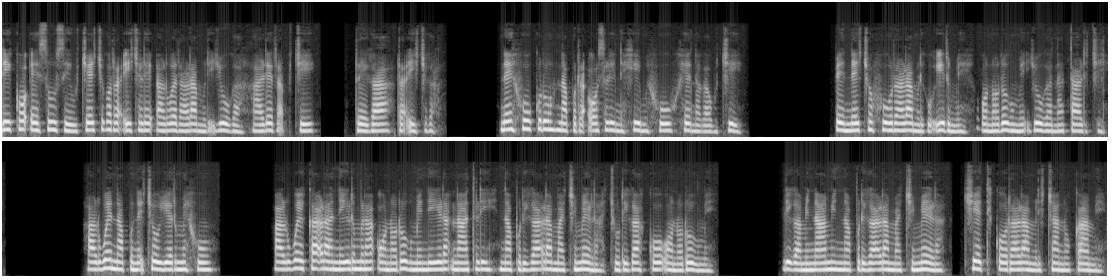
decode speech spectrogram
Liko Esusi uchechiko raichale alwe ralamli yuga ale rapchi rega raichga. Ne hukuru napura osli nehimi hu hena gauchi. Pe necho hu ralamli gu irme onorugme yuga natalichi. Alwe napu necho yerme hu. Alwe ka la nilmla onorugme nila natli napurigala machimela churigako onorugme. Ligaminami napurigala machimela chietiko ralamli chano kame.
